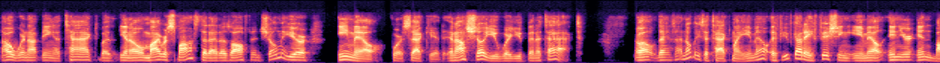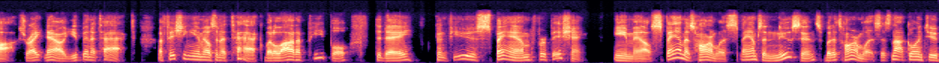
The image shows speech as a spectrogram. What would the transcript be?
oh, we're not being attacked, but you know, my response to that is often show me your email for a second and I'll show you where you've been attacked. Well, nobody's attacked my email. If you've got a phishing email in your inbox right now, you've been attacked. A phishing email is an attack, but a lot of people today confuse spam for phishing email. Spam is harmless. Spam's a nuisance, but it's harmless. It's not going to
